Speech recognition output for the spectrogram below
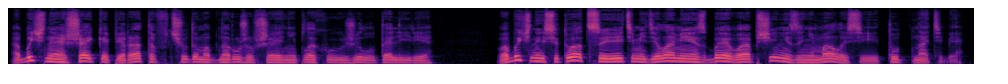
Обычная шайка пиратов, чудом обнаружившая неплохую жилу Талирия. В обычной ситуации этими делами СБ вообще не занималась, и тут на тебе —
